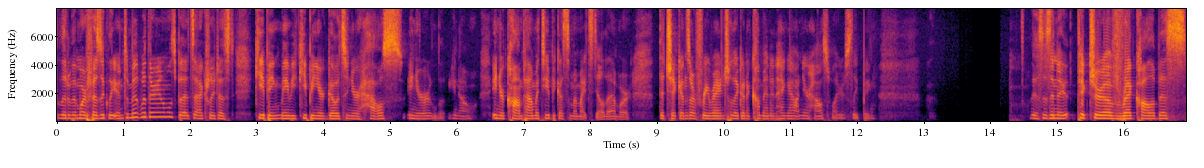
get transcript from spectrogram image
a little bit more physically intimate with their animals, but it's actually just keeping maybe keeping your goats in your house, in your you know in your compound with you because someone might steal them, or the chickens are free range, so they're going to come in and hang out in your house while you're sleeping. This is a picture of red colobus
